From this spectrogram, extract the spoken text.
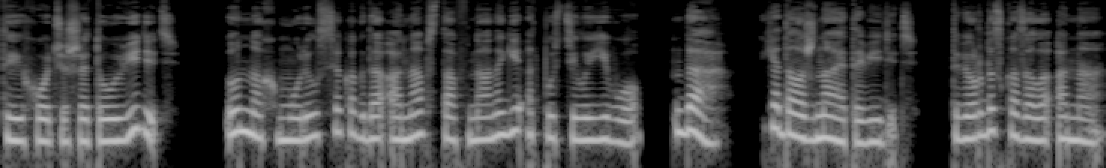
«Ты хочешь это увидеть?» Он нахмурился, когда она, встав на ноги, отпустила его. «Да, я должна это видеть», — твердо сказала она.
